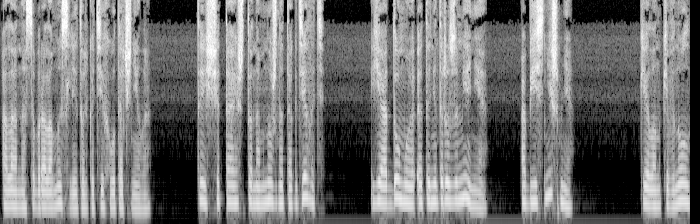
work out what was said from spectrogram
Алана собрала мысли и только тихо уточнила. «Ты считаешь, что нам нужно так делать? Я думаю, это недоразумение. Объяснишь мне?» Келлан кивнул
